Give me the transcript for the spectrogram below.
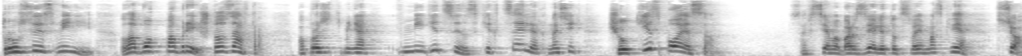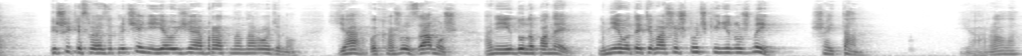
«Трусы смени! Лобок побрей! Что завтра? Попросите меня в медицинских целях носить чулки с поясом?» «Совсем оборзели тут в своей Москве! Все! Пишите свое заключение, я уезжаю обратно на родину. Я выхожу замуж, а не иду на панель. Мне вот эти ваши штучки не нужны, шайтан!» Я орала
